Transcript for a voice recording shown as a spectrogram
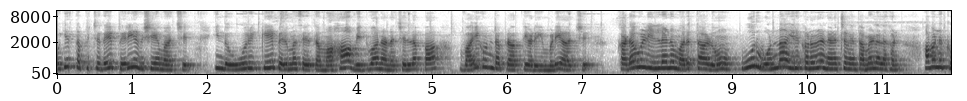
உயிர் தப்பிச்சதே பெரிய விஷயமாச்சு. இந்த ஊருக்கே பெருமை சேர்த்த மகா வித்வானான செல்லப்பா வைகுண்ட பிராப்தி அடையும்படி ஆச்சு. கடவுள் இல்லைன்னு மறுத்தாலும் ஊர் ஒன்றா இருக்கணும்னு நினச்சவன் தமிழழகன். அவனுக்கு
